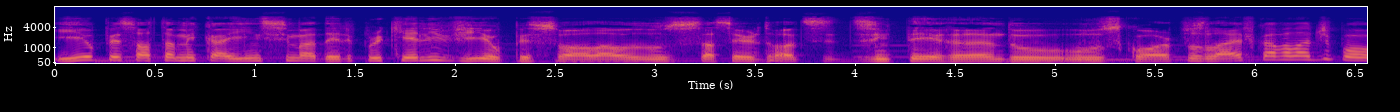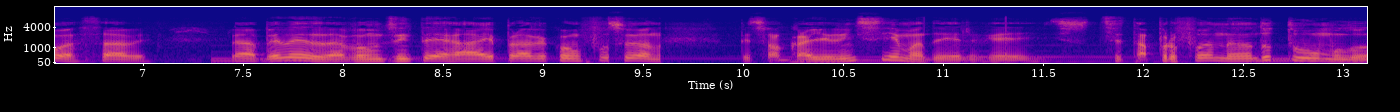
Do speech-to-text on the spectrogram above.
E o pessoal também caiu em cima dele porque ele via o pessoal lá, os sacerdotes desenterrando os corpos lá e ficava lá de boa, sabe? Ah, beleza, vamos desenterrar aí pra ver como funciona. O pessoal caiu em cima dele. Você tá profanando o túmulo.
